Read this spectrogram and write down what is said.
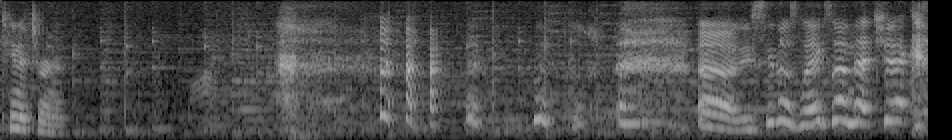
Tina Turner. oh, do you see those legs on that chick?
